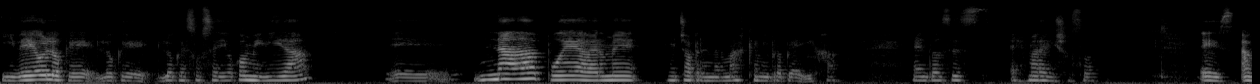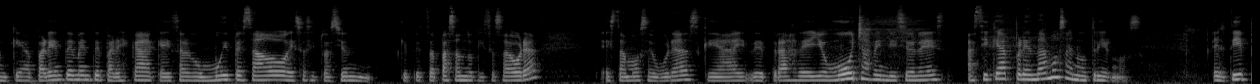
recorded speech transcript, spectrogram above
y veo lo que, lo que, lo que sucedió con mi vida, eh, nada puede haberme hecho aprender más que mi propia hija. Entonces es maravilloso. Es, aunque aparentemente parezca que es algo muy pesado esa situación que te está pasando quizás ahora, estamos seguras que hay detrás de ello muchas bendiciones, así que aprendamos a nutrirnos. El tip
